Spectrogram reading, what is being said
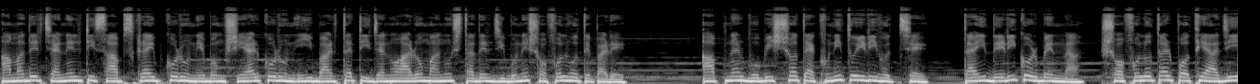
আমাদের চ্যানেলটি সাবস্ক্রাইব করুন এবং শেয়ার করুন। এই বার্তাটি যেন আরও মানুষ তাদের জীবনে সফল হতে পারে। আপনার ভবিষ্যৎ এখনই তৈরি হচ্ছে তাই দেরি করবেন না সফলতার পথে আজই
